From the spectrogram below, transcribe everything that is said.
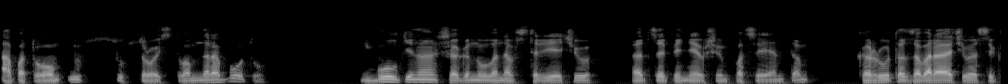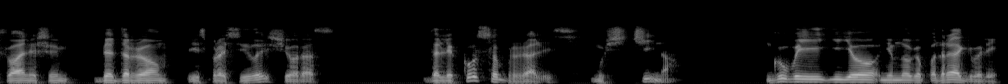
а потом и с устройством на работу. Булкина шагнула навстречу оцепеневшим пациентам, круто заворачивая сексуальнейшим бедром и спросила еще раз. «Далеко собрались, мужчина?» Губы ее немного подрагивали,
